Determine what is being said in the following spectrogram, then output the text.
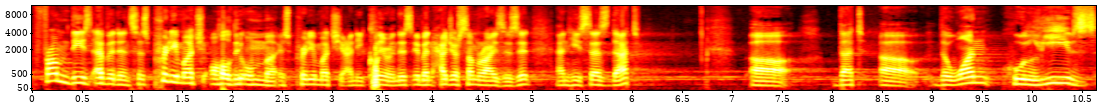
from these evidences, pretty much all the ummah is pretty much yani, clear in this. Ibn Hajar summarizes it, and he says that. Uh, that uh, the one who leaves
